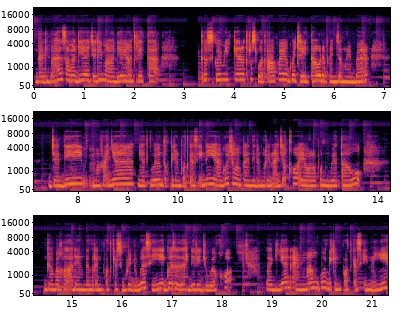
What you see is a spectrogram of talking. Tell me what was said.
nggak uh, dibahas sama dia jadi malah dia yang cerita. Terus gue mikir terus buat apa ya gue cerita udah panjang lebar. Jadi makanya niat gue untuk bikin podcast ini ya gue cuma pengen didengerin aja kok. Ya walaupun gue tahu gak bakal ada yang dengerin podcast gue juga sih gue sadar diri juga kok. Lagian emang gue bikin podcast ini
